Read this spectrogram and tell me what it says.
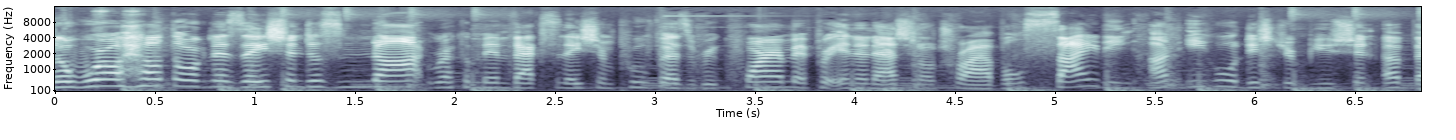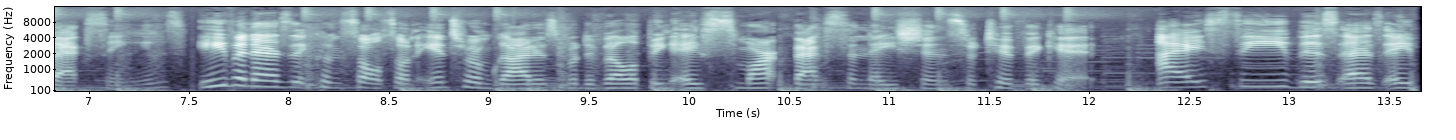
The World Health Organization does not recommend vaccination proof as a requirement for international travel, citing unequal distribution of vaccines, even as it consults on interim guidance for developing a smart vaccination certificate. I see this as a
